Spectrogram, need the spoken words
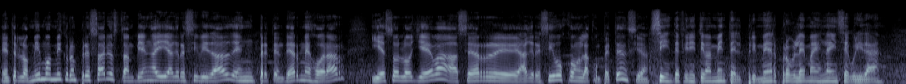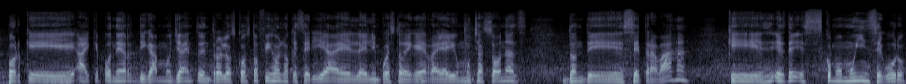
entre los mismos microempresarios también hay agresividad en pretender mejorar y eso lo lleva a ser eh, agresivos con la competencia. Sí, definitivamente. El primer problema es la inseguridad porque hay que poner, digamos, ya dentro de los costos fijos lo que sería el, impuesto de guerra. Hay muchas zonas donde se trabaja que es, es, como muy inseguro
